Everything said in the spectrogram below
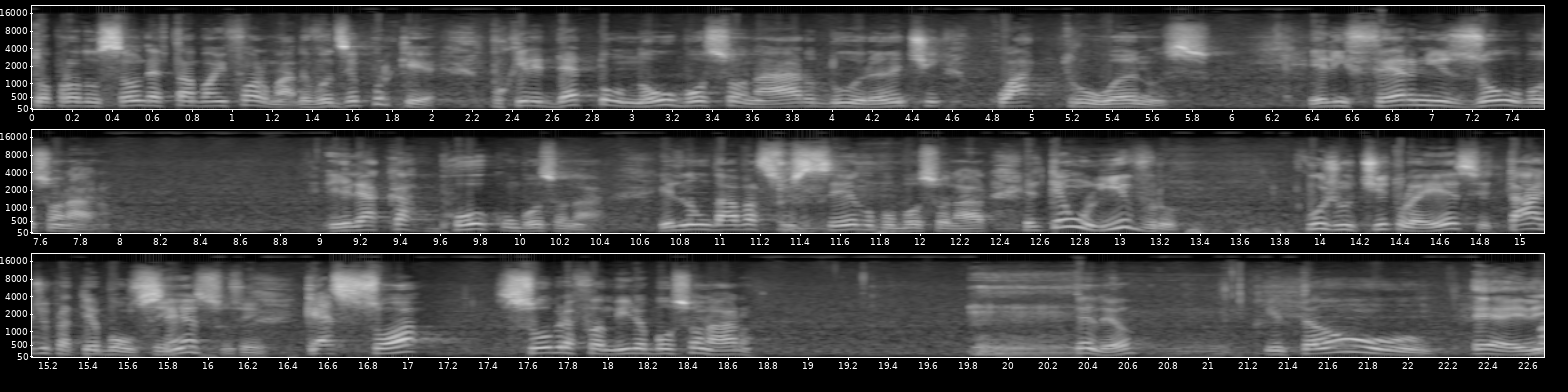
Tua produção deve estar mal informada. Eu vou dizer por quê. Porque ele detonou o Bolsonaro durante quatro anos. Ele infernizou o Bolsonaro. Ele acabou com o Bolsonaro. Ele não dava sossego para o Bolsonaro. Ele tem um livro cujo título é esse, Tarde para ter bom sim, senso, sim. que é só sobre a família Bolsonaro. Entendeu? Então. É, ele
